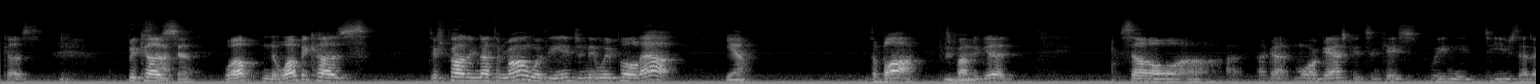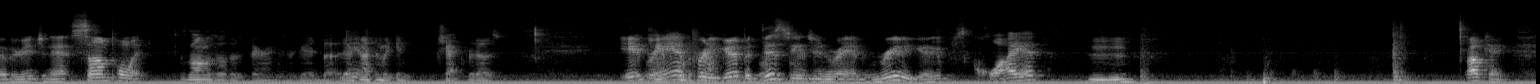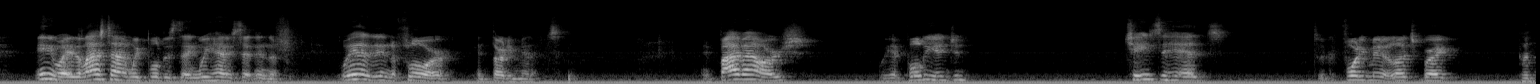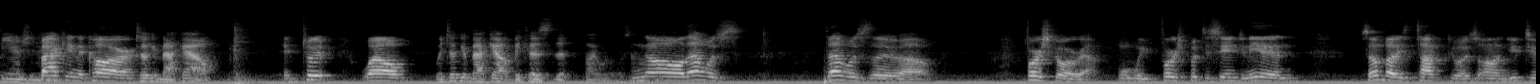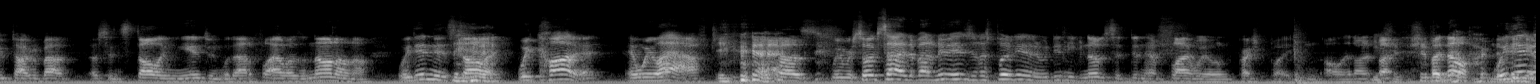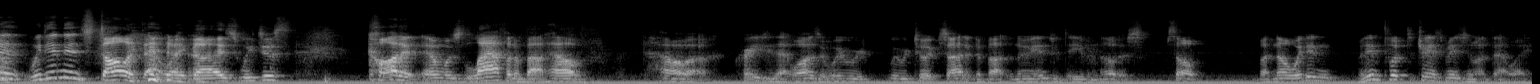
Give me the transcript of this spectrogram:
Because, because, well, no, well, because there's probably nothing wrong with the engine that we pulled out. Yeah. The block is Mhm. probably good. So uh, I, I got more gaskets in case we need to use that other engine at some point. As long as all those bearings are good, but there's Yeah. nothing we can check for those. It can't ran pull the pretty good, but this plug. engine ran really good. It was quiet. Mm-hmm. Okay. Anyway, the last time we pulled this thing, we had it sitting in the, we had it in the floor in 30 minutes. In five hours, we had pulled the engine, changed the heads, took a 40 minute lunch break, Put the engine back in. in the car, Took it back out. and took, well, We took it back out because the flywheel was on. no, that was, that was the uh, first go around. When we first put this engine in, somebody talked to us on YouTube talking about us installing the engine without a flywheel. I said, no, no, no. We didn't install it. We caught it and we laughed because we were so excited about a new engine. Let's put it in, and we didn't even notice it didn't have a flywheel and pressure plate and all that on it. But should- but no, that part in we didn't. We didn't install it that way, guys. we just caught it and was laughing about how how uh, crazy that was, and we were we were too excited about the new engine to even notice. So, but no, we didn't we didn't put the transmission on it that way.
